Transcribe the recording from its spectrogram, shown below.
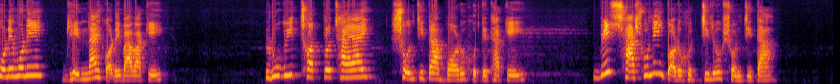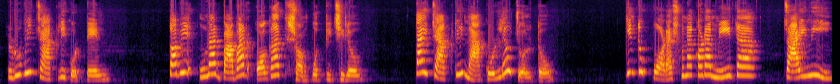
মনে মনে ঘেন্নায় করে বাবাকে। রুবির ছত্রছায়ায় সঞ্চিতা বড় হতে থাকে। বেশ শাসনেই বড় হচ্ছিল সঞ্চিতা। রুবি চাকরি করতেন। তবে উনার বাবার অগাধ সম্পত্তি ছিল। তাই চাকরি না করলেও চলতো। কিন্তু পড়াশোনা করা মেয়েটা চায়নি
